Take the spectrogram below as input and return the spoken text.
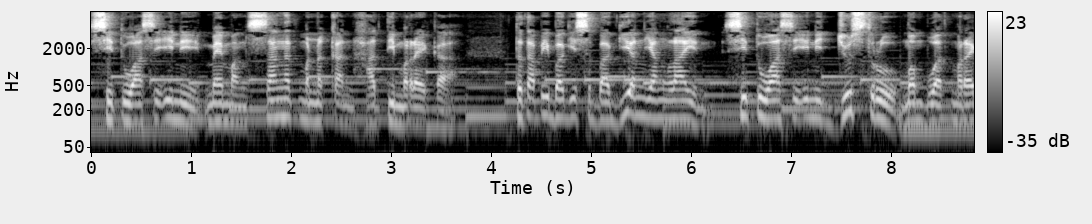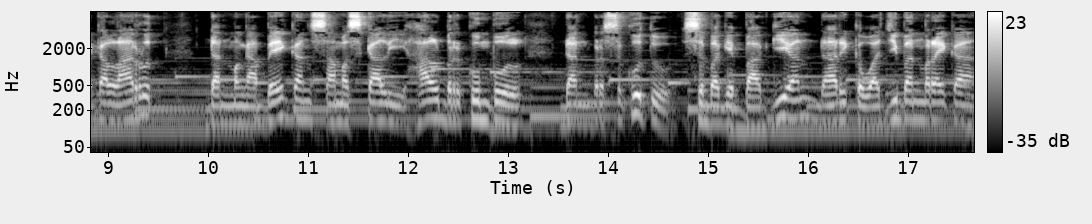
situasi ini memang sangat menekan hati mereka. Tetapi bagi sebagian yang lain, situasi ini justru membuat mereka larut dan mengabaikan sama sekali hal berkumpul dan bersekutu sebagai bagian dari kewajiban mereka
